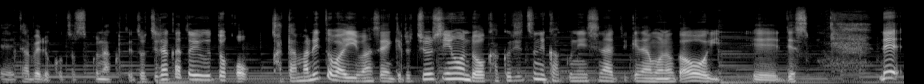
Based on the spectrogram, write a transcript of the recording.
えー、食べること少なくてどちらかというとこう塊とは言いませんけど中心温度を確実に確認しないといけないものが多い、えー、です。で、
